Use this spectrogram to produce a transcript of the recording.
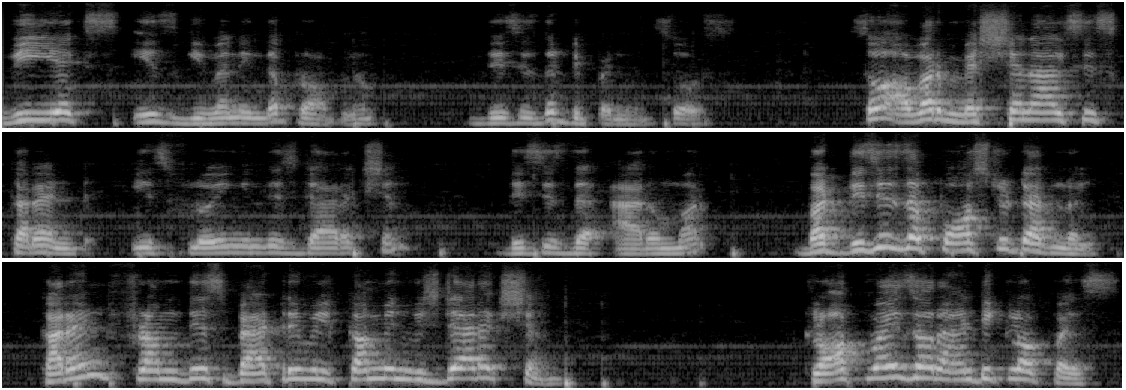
vx is given in the problem this is the dependent source so our mesh analysis current is flowing in this direction. This is the arrow mark, but this is the positive terminal. Current from this battery will come in which direction? Clockwise or anti-clockwise?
